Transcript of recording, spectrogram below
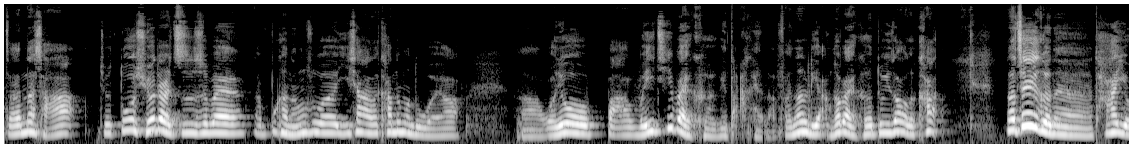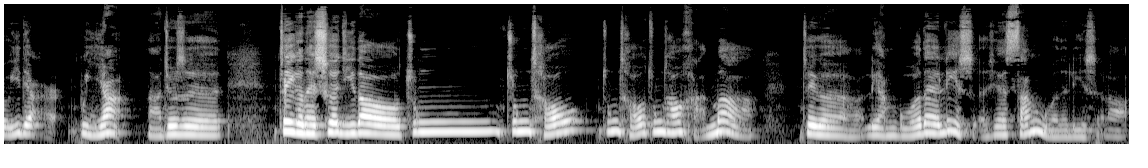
咱那啥，就多学点知识呗。那不可能说一下子看那么多呀，啊，我又把维基百科给打开了。反正两个百科对照着看。那这个呢，它还有一点儿不一样啊，就是这个呢涉及到中中朝、中朝、中朝韩吧。这个两国的历史，现在三国的历史了啊，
